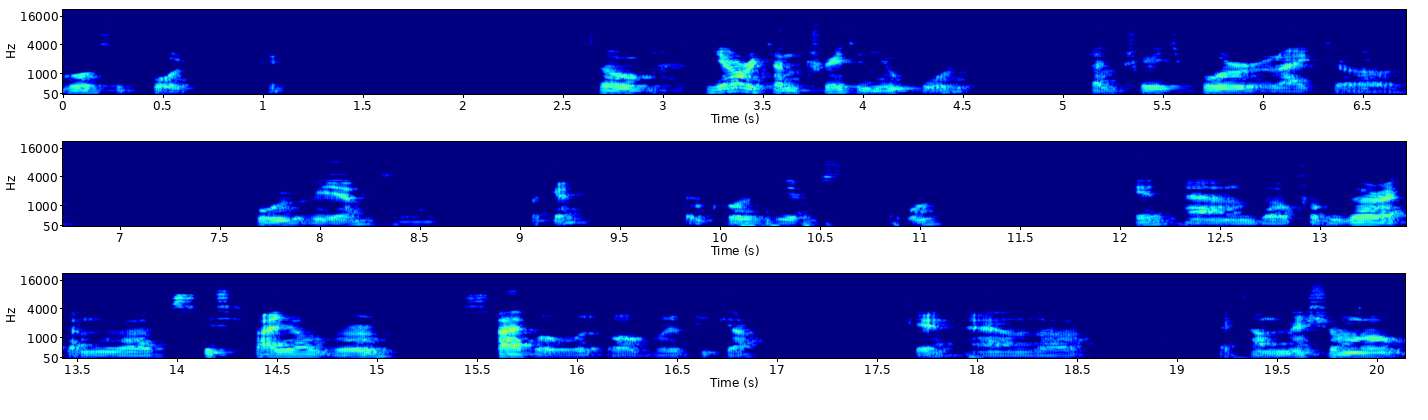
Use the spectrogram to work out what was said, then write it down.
go to pool okay? So here we can create a new pool. Can create pool like uh, pool vms okay? Can call vms pool okay? And uh, from there i can uh, specify the size of, of replica okay? And uh, I can mention uh,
